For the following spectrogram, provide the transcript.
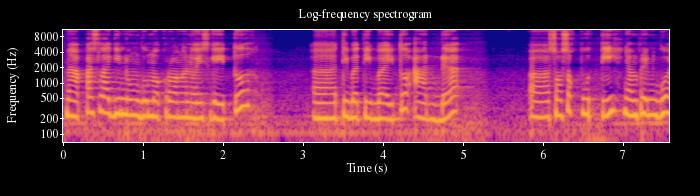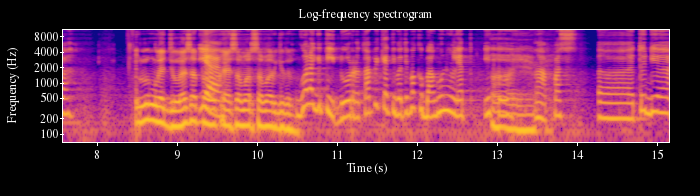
nah pas lagi nunggu mau ke ruangan USG itu eh, tiba-tiba itu ada eh, sosok putih nyamperin gue Lu ngeliat jelas atau Iya. kayak samar-samar gitu? gue lagi tidur tapi kayak tiba-tiba kebangun ngeliat itu Ah, iya. nah pas eh, itu dia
